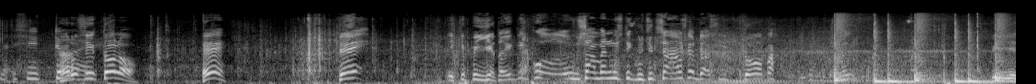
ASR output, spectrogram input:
Nek situ. Harus ya. itu loh. Hei. Dek. Iki piye to? Iki kok sampean mesti grujuk saus kok ndak apa? Piye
